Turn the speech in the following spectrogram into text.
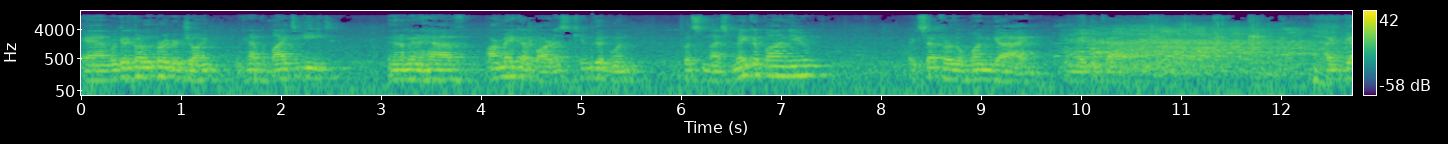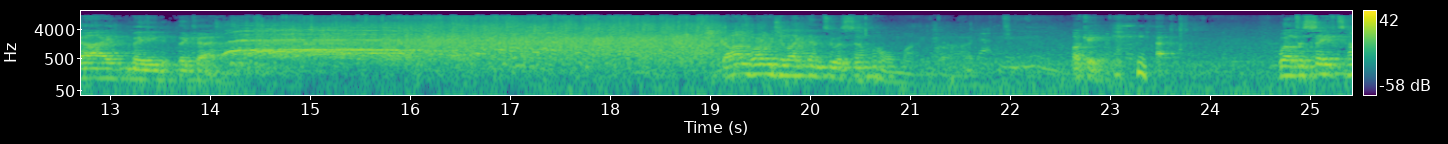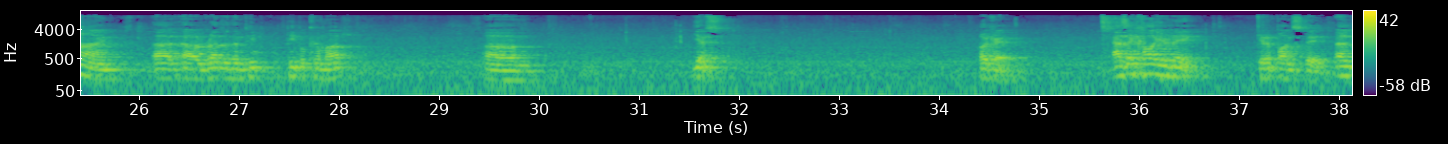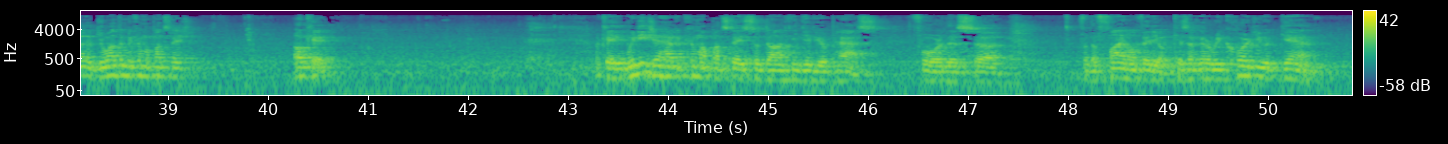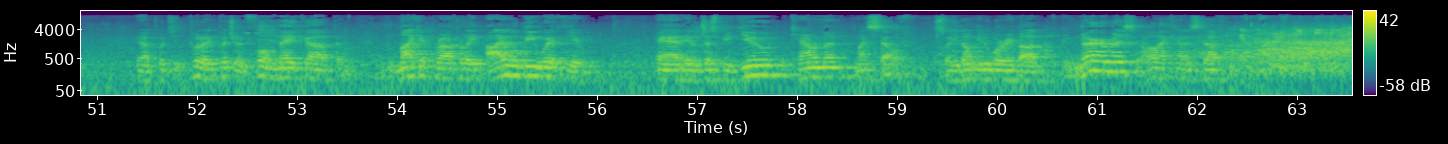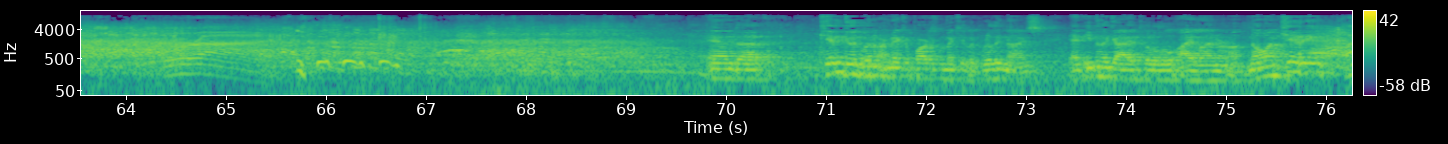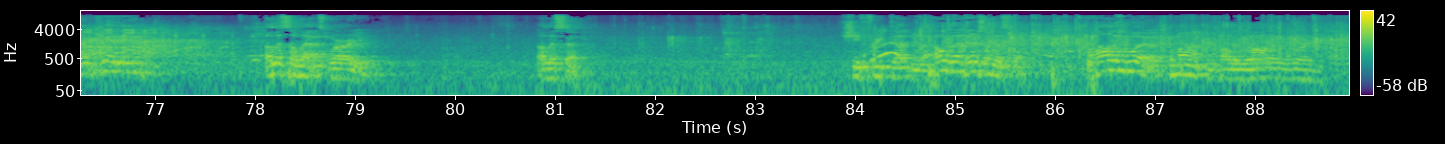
and we're going to go to the burger joint. We're going to have a bite to eat, and then I'm going to have our makeup artist, Kim Goodwin, put some nice makeup on you, except for the one guy who made the cut. A guy made the cut. Don, where would you like them to assemble? Oh my God. Okay. Uh, well, to save time, uh, uh, rather than pe- people come up, um, yes. Okay. As I call your name, get up on stage. Uh, do you want them to come up on stage? Okay. Okay, we need you to have you come up on stage so Don can give you a pass for this, uh, for the final video, because I'm going to record you again. You know, put you, put, put you in full makeup and mic it properly. I will be with you, and it'll just be you, the cameraman, myself. So you don't need to worry about being nervous and all that kind of stuff. right. And uh, Kim Goodwin, our makeup artist, will make you look really nice. And even the guy put a little eyeliner on. No, I'm kidding. I'm kidding. Alyssa Letts, where are you? Alyssa. She freaked out and left. Oh, there's Alyssa. Hollywood. Come on up, Hollywood. Hollywood.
